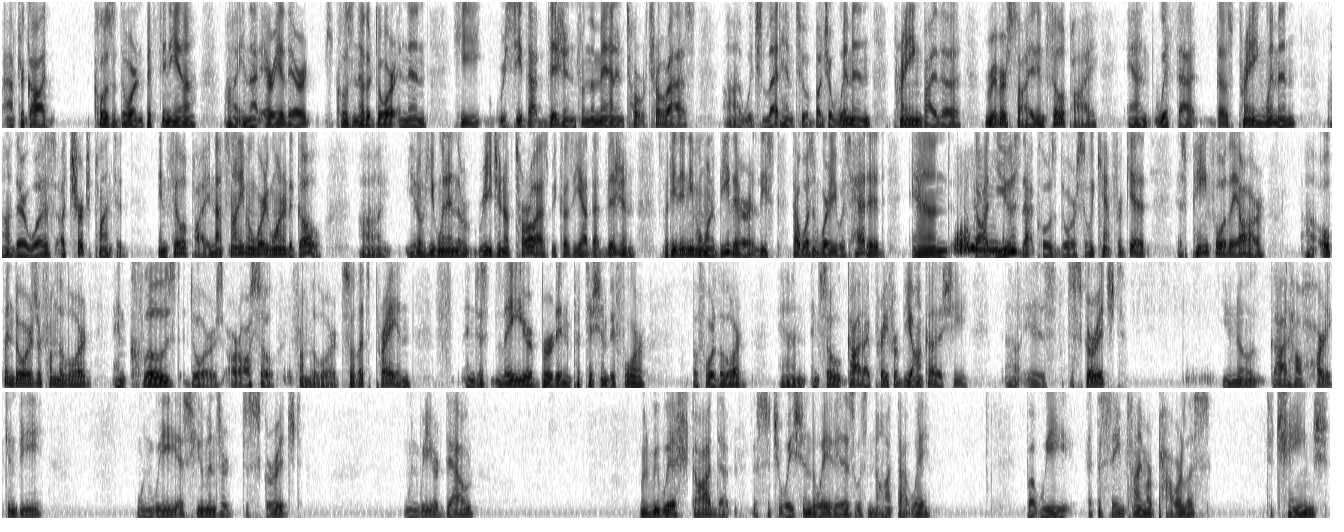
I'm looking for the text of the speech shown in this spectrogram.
after God closed the door in Bithynia, uh, in that area there, he closed another door, and then he received that vision from the man in Troas, uh, which led him to a bunch of women praying by the riverside in Philippi, and with that those praying women, uh, there was a church planted in Philippi, and that's not even where he wanted to go. Uh, you know, he went in the region of Troas because he had that vision, but he didn't even want to be there. At least that wasn't where he was headed. And God used that closed door. So we can't forget, as painful as they are, uh, open doors are from the Lord, and closed doors are also from the Lord. So let's pray and and just lay your burden and petition before before the Lord. And and so God, I pray for Bianca as she uh, is discouraged you know, God, how hard it can be when we as humans are discouraged, when we are down, when we wish, God, that the situation the way it is was not that way, but we at the same time are powerless to change,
